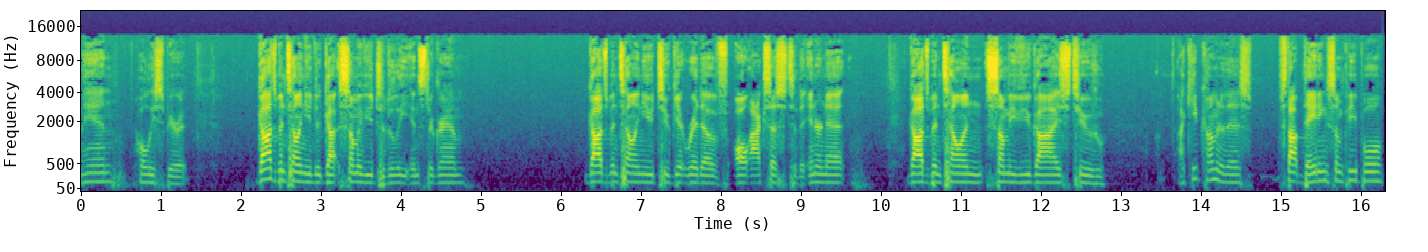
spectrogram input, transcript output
Man, Holy Spirit. God's been telling you to got some of you to delete Instagram. God's been telling you to get rid of all access to the internet. God's been telling some of you guys to I keep coming to this, stop dating some people.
